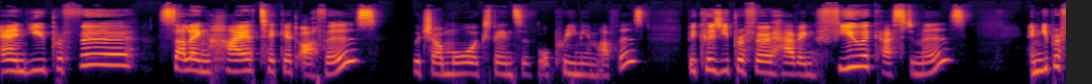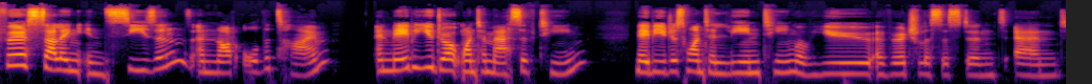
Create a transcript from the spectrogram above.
and you prefer selling higher ticket offers, which are more expensive or premium offers, because you prefer having fewer customers and you prefer selling in seasons and not all the time. And maybe you don't want a massive team. Maybe you just want a lean team of you, a virtual assistant, and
